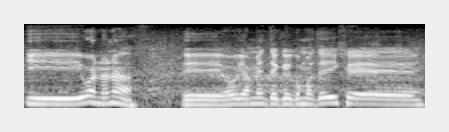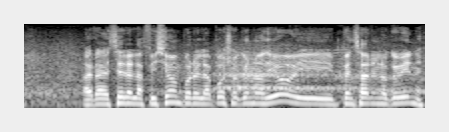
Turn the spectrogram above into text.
Y bueno, nada, eh, obviamente que como te dije, agradecer a la afición por el apoyo que nos dio y pensar en lo que viene.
